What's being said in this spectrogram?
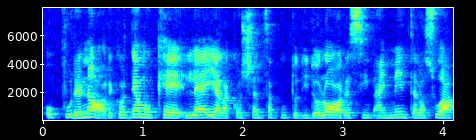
oppure no. Ricordiamo che lei ha la coscienza appunto di Dolores, ha in mente la sua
